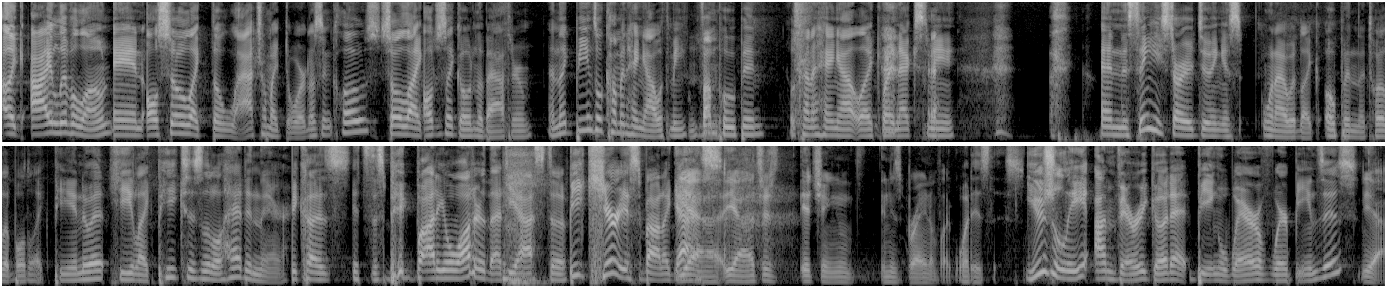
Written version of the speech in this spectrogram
like I live alone, and also like the latch on my door doesn't close, so like I'll just like go in the bathroom, and like Beans will come and hang out with me if Mm-hmm. I'm pooping. He'll kind of hang out like right next to me. And this thing he started doing is when I would like open the toilet bowl to like pee into it, he like peeks his little head in there because it's this big body of water that he has to be curious about, I guess. Yeah, yeah. It's just itching in his brain of like, what is this? Usually I'm very good at being aware of where Beans is, Yeah,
